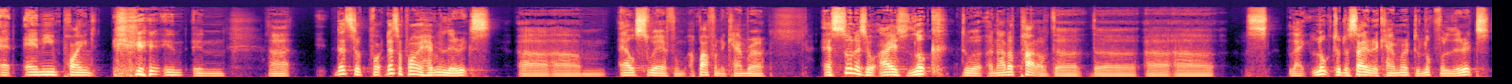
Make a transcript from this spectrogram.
at any point in in uh, that's the that's the problem having lyrics uh, um, elsewhere from apart from the camera. As soon as your eyes look to another part of the the uh, uh like look to the side of the camera to look for lyrics,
